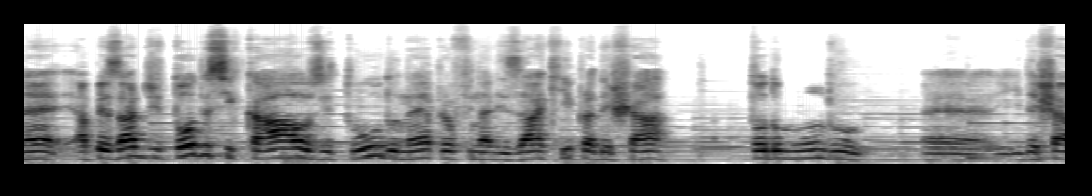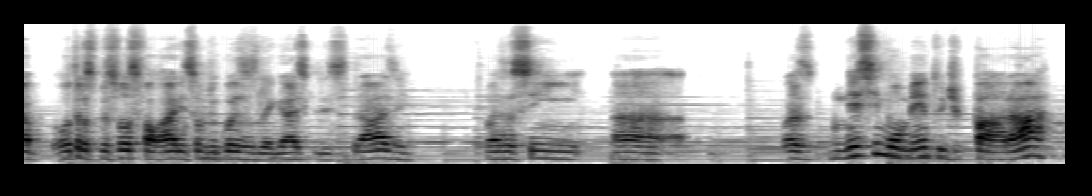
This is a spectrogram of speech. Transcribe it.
né? Apesar de todo esse caos e tudo, né? Para eu finalizar aqui, para deixar todo mundo é, e deixar outras pessoas falarem sobre coisas legais que eles trazem, mas assim, a, mas nesse momento de parar,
